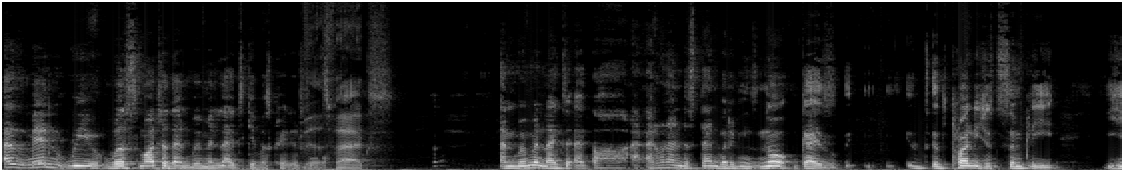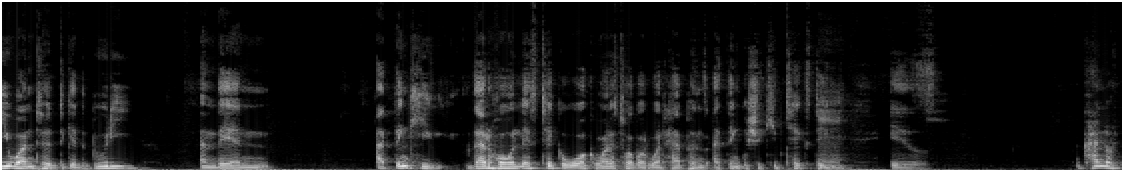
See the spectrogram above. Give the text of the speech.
as men, we were smarter than women like to give us credit for. That's facts. And women like to act, oh, I, don't understand what it means. No, guys, it's probably just simply he wanted to get the booty. And then I think he, that whole let's take a walk, I want to talk about what happens. I think we should keep texting mm. is kind of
